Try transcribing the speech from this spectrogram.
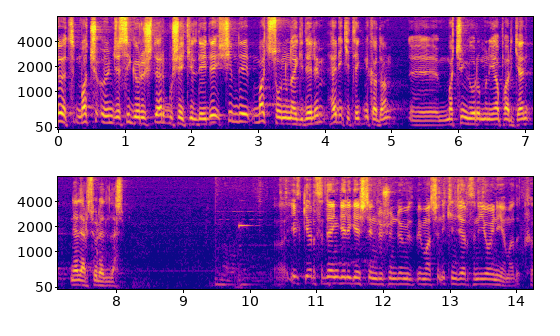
Evet maç öncesi görüşler bu şekildeydi. Şimdi maç sonuna gidelim. Her iki teknik adam e, maçın yorumunu yaparken neler söylediler? İlk yarısı dengeli geçtiğini düşündüğümüz bir maçın ikinci yarısını iyi oynayamadık. Ee,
